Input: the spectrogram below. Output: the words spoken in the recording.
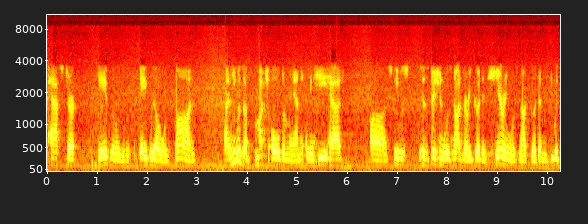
Pastor Gabriel, Gabriel was gone. And he was a much older man. I mean, he had uh, he was his vision was not very good. His hearing was not good. Mean, he would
